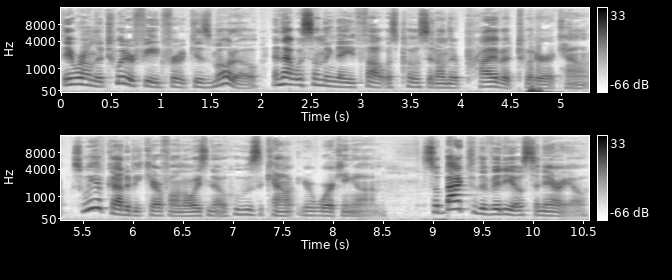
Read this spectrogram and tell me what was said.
they were on the Twitter feed for Gizmodo, and that was something they thought was posted on their private Twitter account. So we have got to be careful and always know whose account you're working on. So, back to the video scenario.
